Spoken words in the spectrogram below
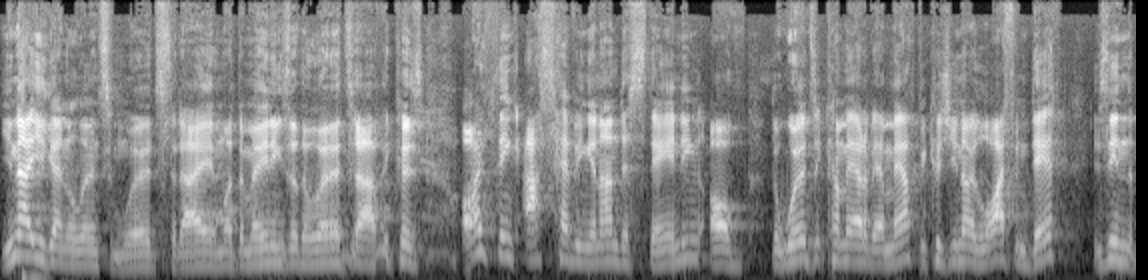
You know, you're going to learn some words today and what the meanings of the words are because I think us having an understanding of the words that come out of our mouth because you know life and death is in the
